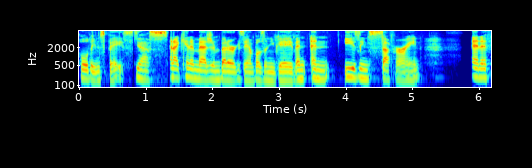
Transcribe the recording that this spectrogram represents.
holding space. Yes. And I can't imagine better examples than you gave and, and easing suffering. And if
